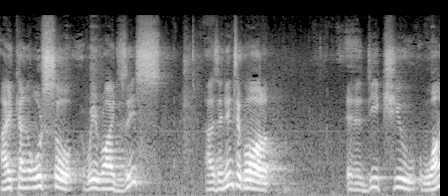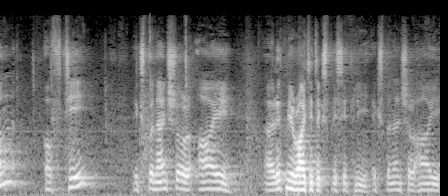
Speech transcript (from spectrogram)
I can also rewrite this as an integral dq1 of t exponential i uh, let me write it explicitly. Exponential i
